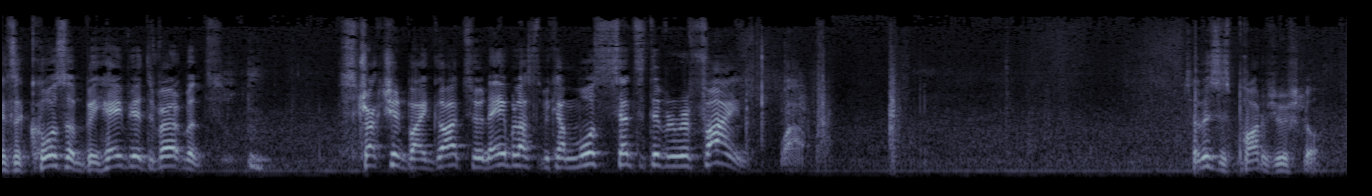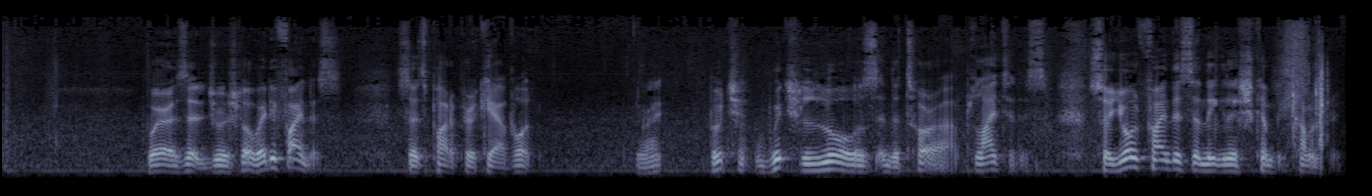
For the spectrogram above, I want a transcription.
It's a course of behavior development structured by God to enable us to become more sensitive and refined. Wow. So this is part of Jewish law. Where is it? Jewish law. Where do you find this? So it's part of Pirkei Avot, right? Which, which laws in the Torah apply to this? So you'll find this in the English commentary.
